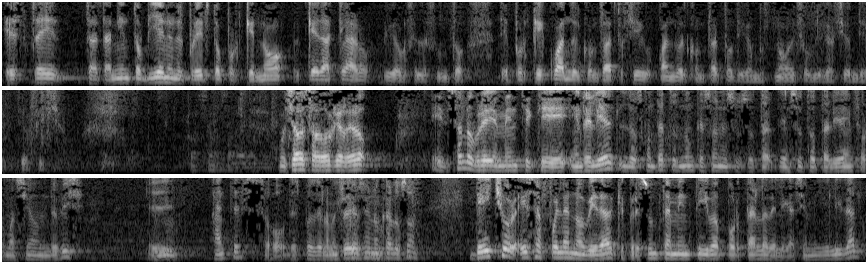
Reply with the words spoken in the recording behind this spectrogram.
este tratamiento viene en el proyecto porque no queda claro, digamos, el asunto de por qué cuando el contrato sigue, cuando el contrato, digamos, no es obligación de, oficio. Muchas gracias, Salvador Guerrero. Eh, solo brevemente que en realidad los contratos nunca son en su, en su totalidad información de oficio. Eh, antes o después de la modificación nunca lo son. De hecho, esa fue la novedad que presuntamente iba a aportar la delegación Miguel Hidalgo.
